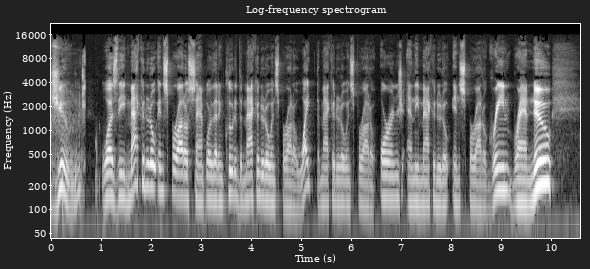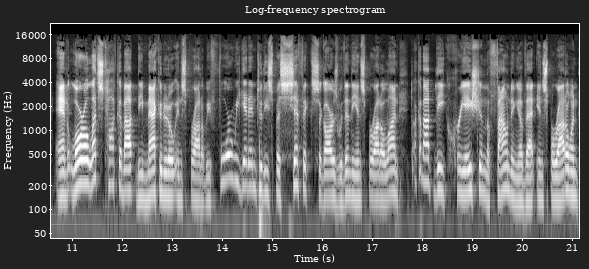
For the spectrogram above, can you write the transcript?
June was the Macanudo Inspirado sampler that included the Macanudo Inspirado White, the Macanudo Inspirado Orange, and the Macanudo Inspirado Green, brand new. And Laurel, let's talk about the Macanudo Inspirado. Before we get into the specific cigars within the Inspirado line, talk about the creation, the founding of that Inspirado, and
